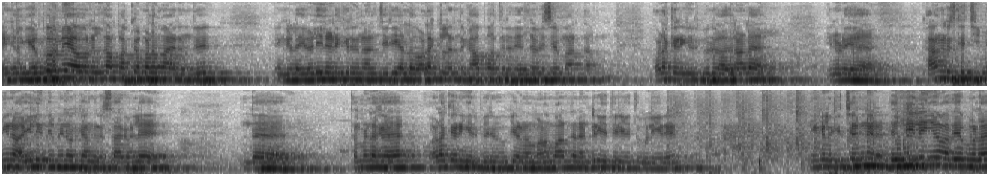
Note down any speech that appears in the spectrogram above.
எங்களுக்கு எப்போவுமே அவர்கள் தான் பக்கபலமாக இருந்து எங்களை வெளியில் எடுக்கிறதுனாலும் சரி அல்ல வழக்கில் இருந்து காப்பாற்றுறது எந்த விஷயமா இருந்தாலும் வழக்கறிஞர் பிரிவு. அதனால் என்னுடைய காங்கிரஸ் கட்சி மீன் அகில இந்திய மீனவர் காங்கிரஸ் சார்பிலே இந்த தமிழக வழக்கறிஞர் பிரிவுக்கு எனது மனமார்ந்த நன்றியை தெரிவித்துக் கொள்கிறேன். எங்களுக்கு சென்னை டெல்லியிலையும் அதே போல்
